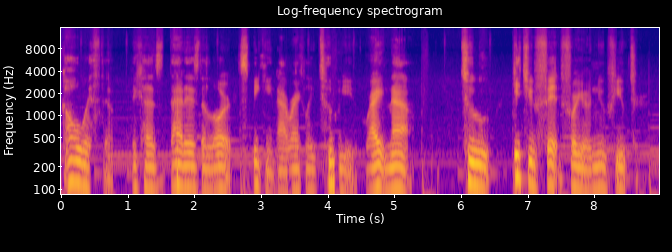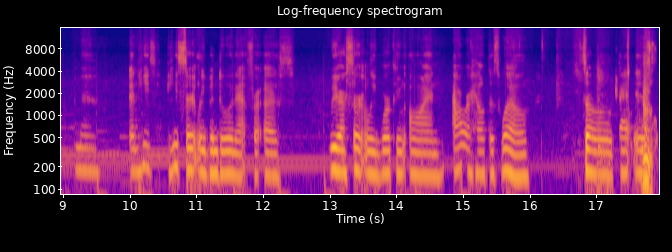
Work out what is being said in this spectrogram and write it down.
go with them because that is the Lord speaking directly to you right now to get you fit for your new future. Amen. And he's he's certainly been doing that for us we are certainly working on our health as well. So that is mm.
